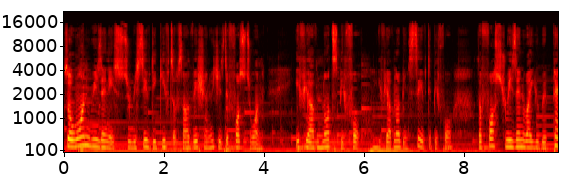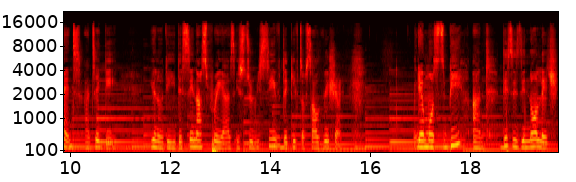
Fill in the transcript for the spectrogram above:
So, one reason is to receive the gift of salvation, which is the first one. If you have not before, if you have not been saved before, the first reason why you repent and take the you know the the sinner's prayers is to receive the gift of salvation. There must be and this is the knowledge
